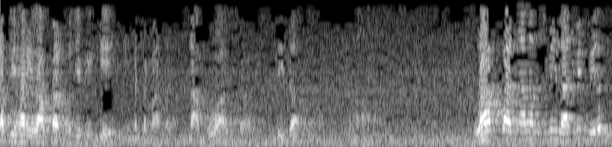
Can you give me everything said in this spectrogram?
Tapi hari lapan pun dia fikir, ini macam mana? Nak buat ke? Tidak. Ah. Lapan malam sembilan mimpi tu.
